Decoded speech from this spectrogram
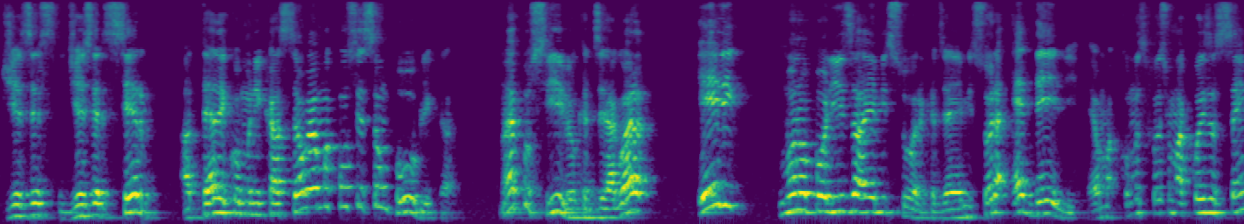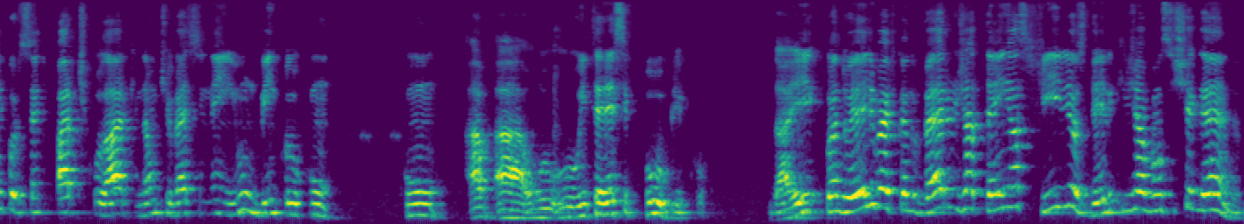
de, exercer, de exercer a telecomunicação é uma concessão pública. Não é possível, quer dizer, agora ele monopoliza a emissora, quer dizer, a emissora é dele, é uma, como se fosse uma coisa 100% particular, que não tivesse nenhum vínculo com, com a, a, o, o, interesse público. Daí, quando ele vai ficando velho, já tem as filhas dele que já vão se chegando.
